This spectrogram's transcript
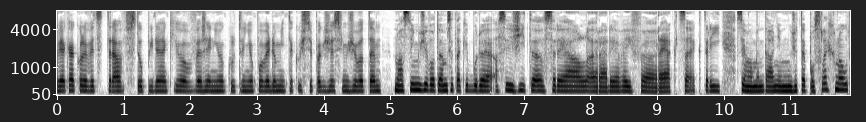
jakákoliv věc, která vstoupí do nějakého veřejného kulturního povědomí, tak už si pak žije svým životem. No a svým životem si taky bude asi žít seriál Radio Wave Reakce, který si momentálně můžete poslechnout.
